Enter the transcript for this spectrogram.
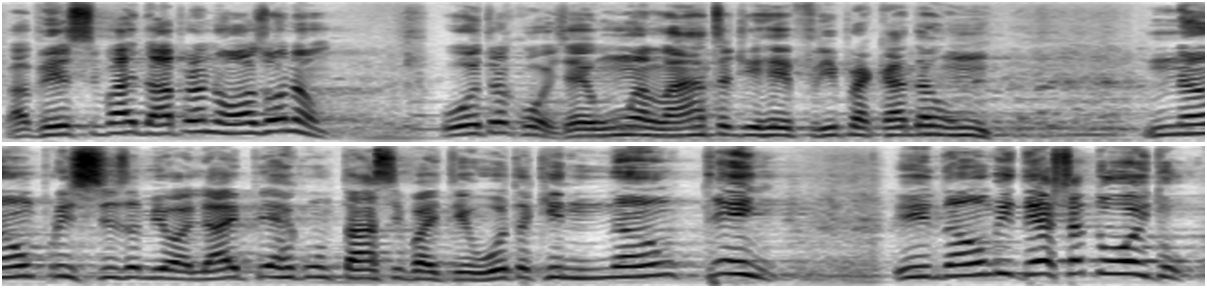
Para ver se vai dar para nós ou não. Outra coisa, é uma lata de refri para cada um. Não precisa me olhar e perguntar se vai ter outra que não tem. E não me deixa doido.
